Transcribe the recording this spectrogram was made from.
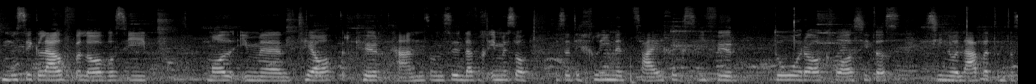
die Musik laufen lassen, die sie mal im ähm, Theater gehört haben. Und es sind einfach immer so, so die kleinen Zeichen für Dora quasi, dass sie noch leben und dass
